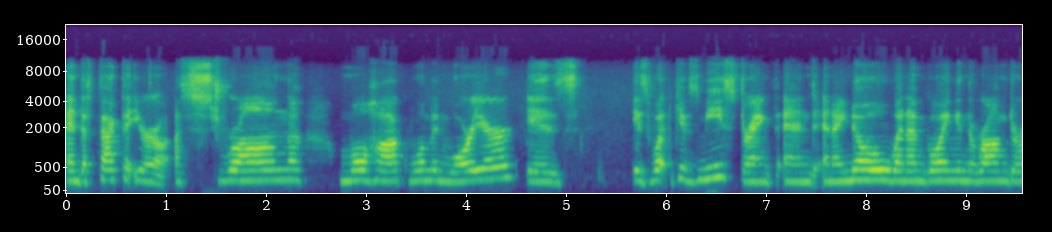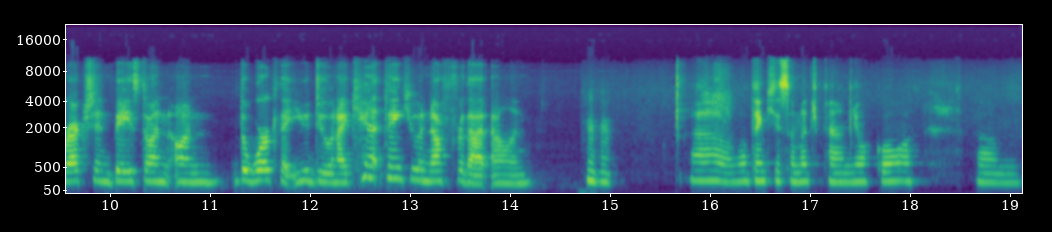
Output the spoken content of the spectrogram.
and the fact that you're a, a strong mohawk woman warrior is is what gives me strength and and I know when I'm going in the wrong direction based on on the work that you do and I can't thank you enough for that Ellen. Oh well, thank you so much, Pam Yoko. Um,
